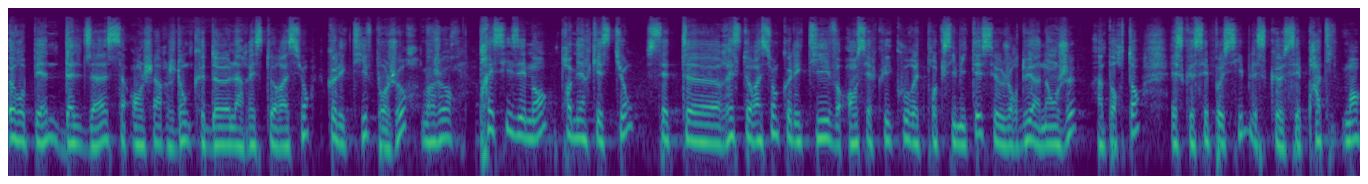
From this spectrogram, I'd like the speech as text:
européenne d'Alsace, en charge donc de la restauration collective. Bonjour. Bonjour. Précisément, première question, cette euh, restauration collective en circuit court et de proximité, c'est aujourd'hui un enjeu important. Est-ce que c'est possible? Est-ce que c'est pratiquement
